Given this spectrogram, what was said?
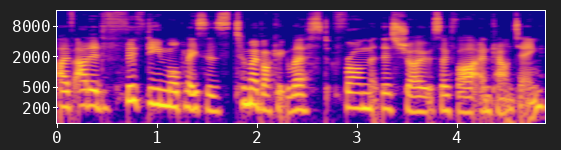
I've added 15 more places to my bucket list from this show so far and counting.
